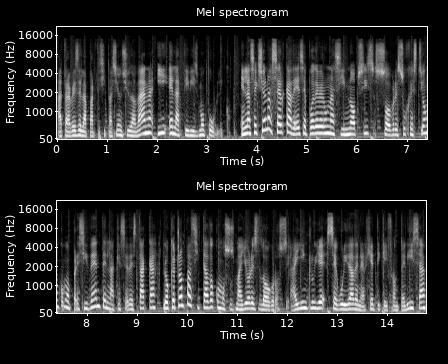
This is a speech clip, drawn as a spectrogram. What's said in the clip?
a través de la participación ciudadana y el activismo público. En la sección acerca de se puede ver una sinopsis sobre su gestión como presidente en la que se destaca lo que Trump ha citado como sus mayores logros. Ahí incluye seguridad energética y fronteriza,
